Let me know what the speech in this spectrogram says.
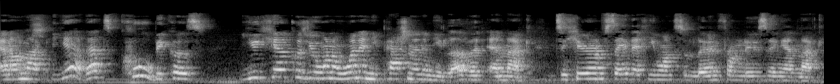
And I'm like, yeah, that's cool because you here because you want to win and you're passionate and you love it. And like to hear him say that he wants to learn from losing and like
